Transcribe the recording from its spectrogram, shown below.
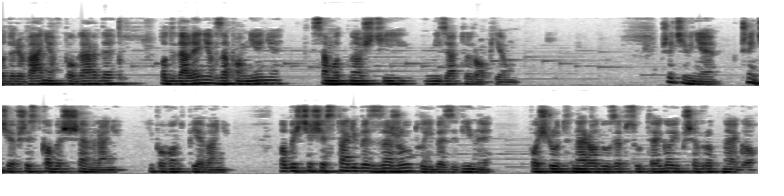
odrywania w pogardę, oddalenia w zapomnienie, samotności w mizantropię. Przeciwnie, czyńcie wszystko bez szemrań i powątpiewań, obyście się stali bez zarzutu i bez winy pośród narodu zepsutego i przewrotnego,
